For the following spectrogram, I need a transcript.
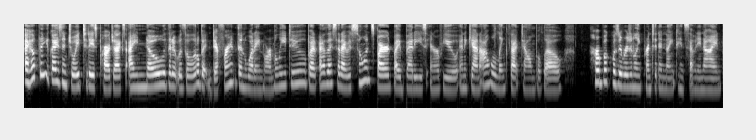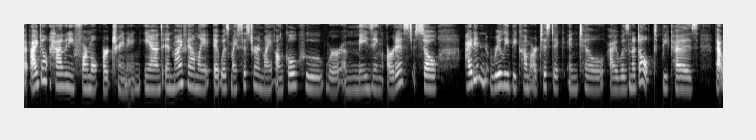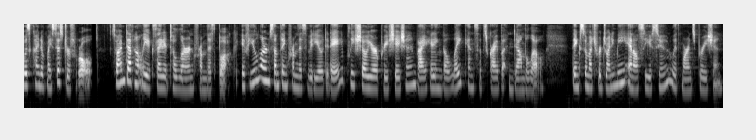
I hope that you guys enjoyed today's projects. I know that it was a little bit different than what I normally do, but as I said, I was so inspired by Betty's interview, and again, I will link that down below. Her book was originally printed in 1979, but I don't have any formal art training. And in my family, it was my sister and my uncle who were amazing artists. So I didn't really become artistic until I was an adult because that was kind of my sister's role. So I'm definitely excited to learn from this book. If you learned something from this video today, please show your appreciation by hitting the like and subscribe button down below. Thanks so much for joining me, and I'll see you soon with more inspiration.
